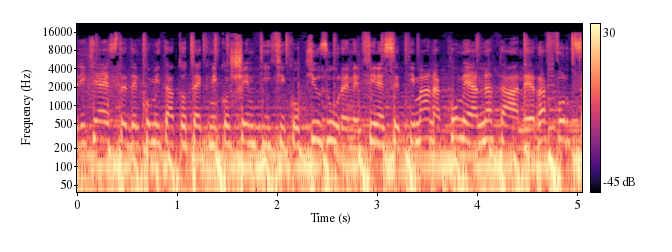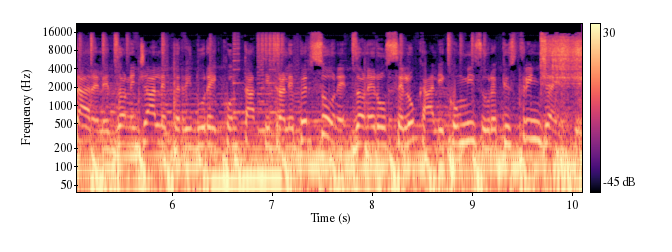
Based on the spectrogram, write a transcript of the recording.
Le richieste del Comitato Tecnico Scientifico, chiusure nel fine settimana come a Natale, rafforzare le zone gialle per ridurre i contatti tra le persone, zone rosse locali con misure più stringenti.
